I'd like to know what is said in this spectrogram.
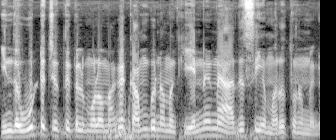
இந்த ஊட்டச்சத்துக்கள் மூலமாக கம்பு நமக்கு என்னென்ன அதிசய மருத்துவ நன்மைகள்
